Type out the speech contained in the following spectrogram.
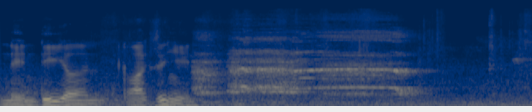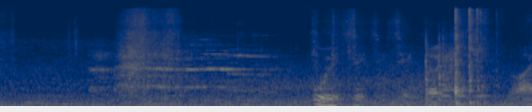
nền tí cho các bác dễ nhìn. Ui xịt xịt xịt đây rồi.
